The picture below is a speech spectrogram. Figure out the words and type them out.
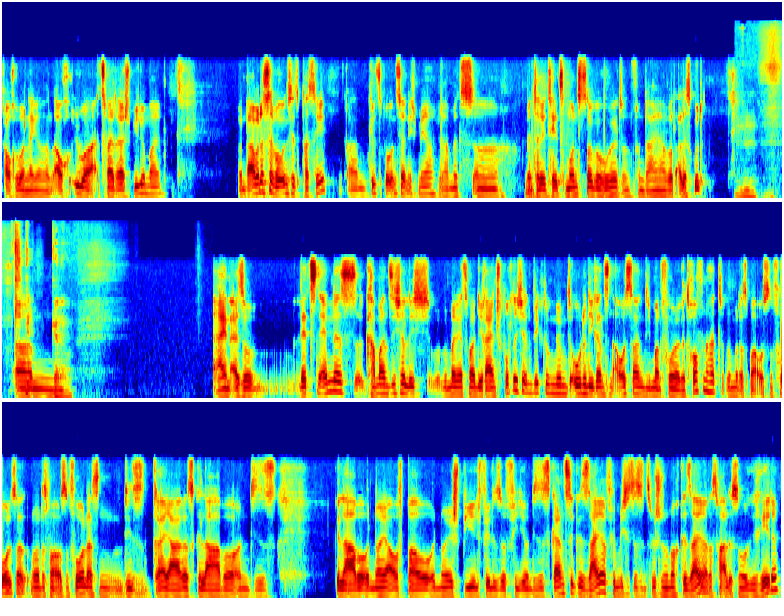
auch über längeren, auch über zwei, drei Spiele mal. Und, aber das ist ja bei uns jetzt passé, ähm, gibt es bei uns ja nicht mehr. Wir haben jetzt äh, Mentalitätsmonster geholt und von daher wird alles gut. Mhm. Ähm, genau. Nein, also letzten Endes kann man sicherlich, wenn man jetzt mal die rein sportliche Entwicklung nimmt, ohne die ganzen Aussagen, die man vorher getroffen hat, wenn wir das mal außen vor, wenn wir das mal außen vor lassen, dieses Dreijahresgelaber und dieses Gelaber und Neuaufbau und neue Spielphilosophie und dieses ganze Geseier, für mich ist das inzwischen nur noch Geseier, das war alles nur Gerede.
